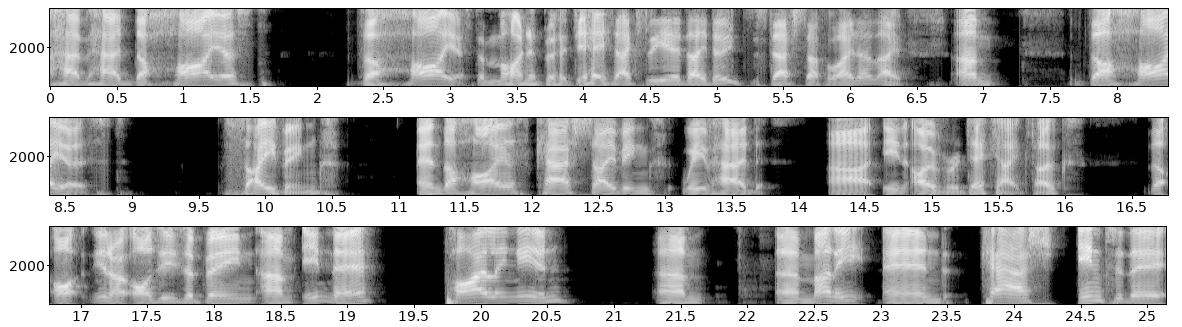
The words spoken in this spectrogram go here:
have had the highest, the highest, a myna bird. Yeah, actually, yeah, they do stash stuff away, don't they? Um, the highest savings and the highest cash savings we've had uh, in over a decade, folks. The uh, you know Aussies have been um, in there piling in um, uh, money and cash into their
